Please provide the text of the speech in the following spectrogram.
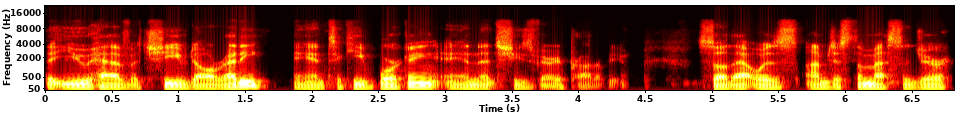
that you have achieved already, and to keep working, and that she's very proud of you." So that was. I'm just the messenger,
